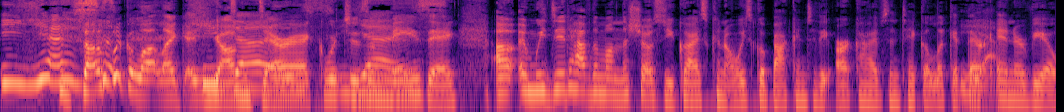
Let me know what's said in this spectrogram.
Yes, He does look a lot like a He young does, Derek, which is yes. amazing. Uh, and we did have them on the show, so you guys can always go back into the archives and take a look at their Yeah. Mm-hmm. interview.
